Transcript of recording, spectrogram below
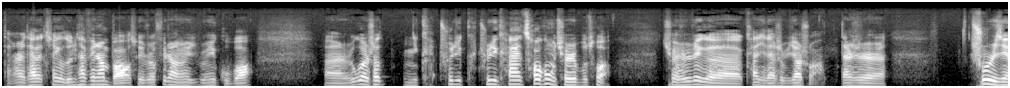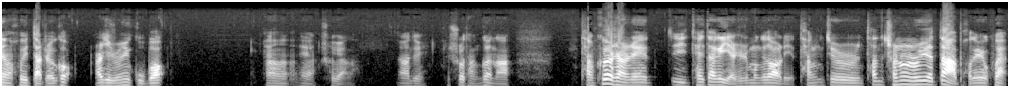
它而且它的这个轮胎非常薄，所以说非常容易容易鼓包。嗯，如果说你开出去出去开，操控确实不错，确实这个开起来是比较爽，但是舒适性会打折扣，而且容易鼓包。嗯，哎呀，扯远了啊！对，说坦克呢啊，坦克上这这它大概也是这么个道理，坦就是它的承重轮越大，跑得越快。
